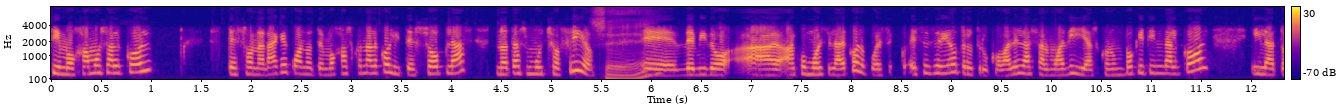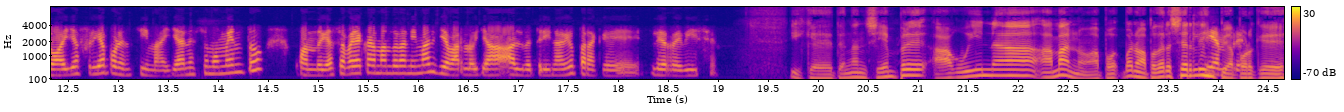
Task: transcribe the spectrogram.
si mojamos alcohol te sonará que cuando te mojas con alcohol y te soplas, notas mucho frío eh, debido a, cómo es el alcohol. Pues ese sería otro truco, ¿vale? Las almohadillas con un poquitín de alcohol y la toalla fría por encima. Y ya en ese momento, cuando ya se vaya calmando el animal, llevarlo ya al veterinario para que le revise y que tengan siempre agüina a mano, bueno, a poder ser limpia, porque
